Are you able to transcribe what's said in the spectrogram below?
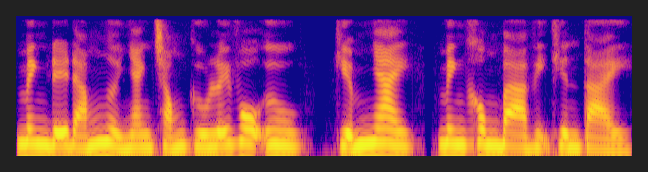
minh đế đám người nhanh chóng cứu lấy vô ưu, kiếm nhai, minh không ba vị thiên tài.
